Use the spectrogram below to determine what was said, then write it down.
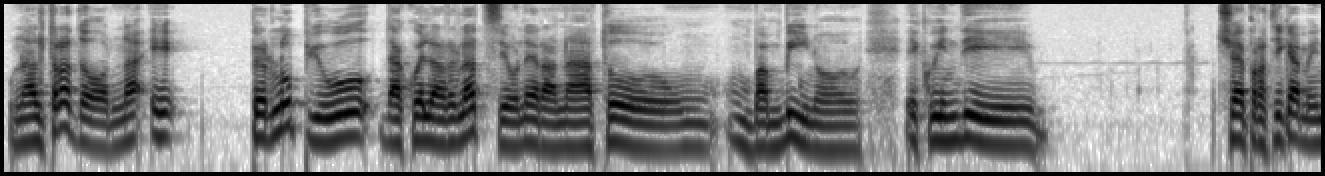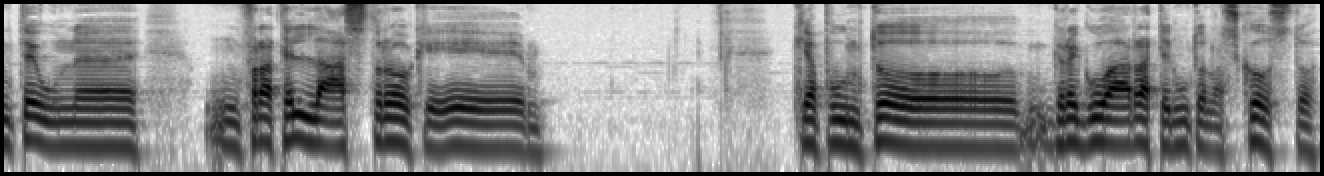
un'altra donna e per lo più da quella relazione era nato un, un bambino e quindi c'è praticamente un, eh, un fratellastro che, che appunto Gregoire ha tenuto nascosto.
